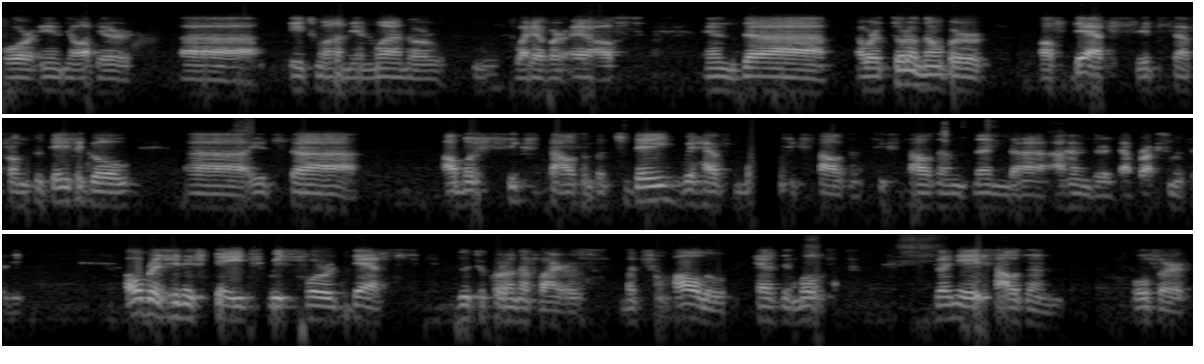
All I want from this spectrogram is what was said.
or any other uh, H1N1 or whatever else. And uh, our total number of deaths, it's uh, from two days ago, uh, it's almost 6,000, but today we have 6,000, 6,100 approximately. All Brazilian states with four deaths due to coronavirus, but São Paulo has the most, 28,000 over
